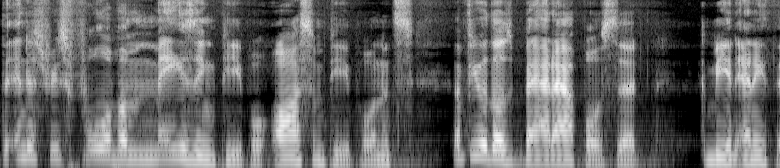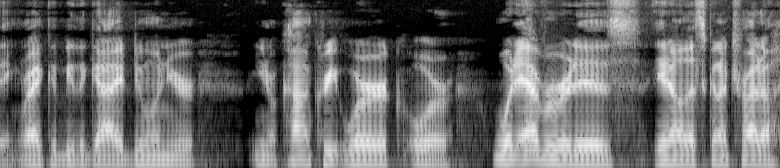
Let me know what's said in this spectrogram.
the industry's full of amazing people, awesome people, and it's a few of those bad apples that could be in anything, right? Could be the guy doing your, you know, concrete work or whatever it is, you know, that's going to try to,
